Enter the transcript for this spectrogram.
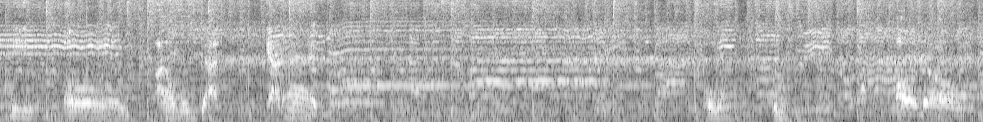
Got me. Oh. I almost got, got had. Oh, oh, oh no.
